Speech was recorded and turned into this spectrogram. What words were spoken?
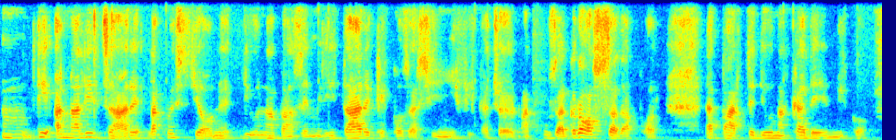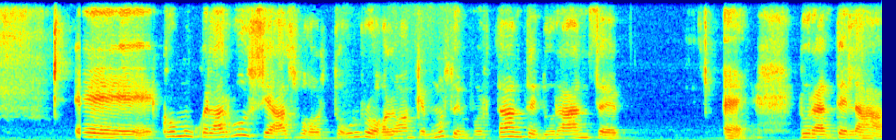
mh, mm, di analizzare la questione di una base militare, che cosa significa, cioè un'accusa grossa da, da parte di un accademico. E comunque la Russia ha svolto un ruolo anche molto importante durante, eh, durante la,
